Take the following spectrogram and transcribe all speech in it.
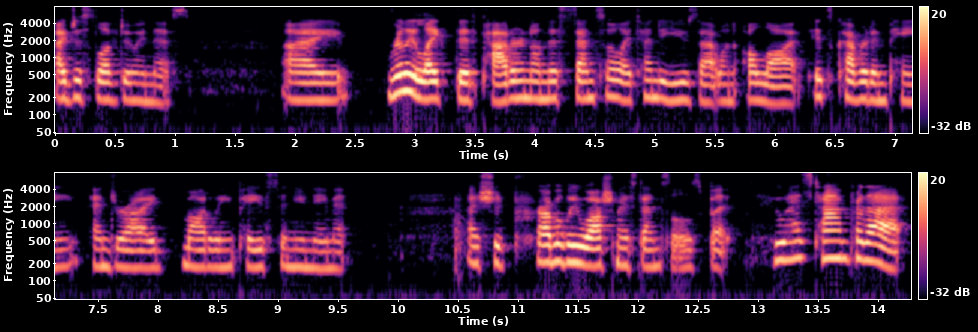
I just love doing this. I really like this pattern on this stencil. I tend to use that one a lot. It's covered in paint and dried modeling paste and you name it. I should probably wash my stencils, but who has time for that?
